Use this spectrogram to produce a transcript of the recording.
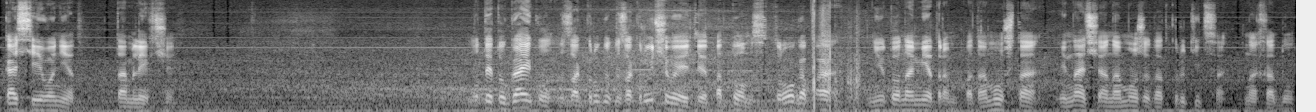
кассе его нет, там легче. Вот эту гайку закру... закручиваете потом строго по ньютонометрам, потому что иначе она может открутиться на ходу.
